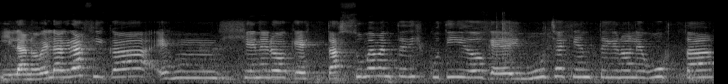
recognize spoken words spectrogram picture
Y la novela gráfica es un género que está sumamente discutido, que hay mucha gente que no le gusta,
